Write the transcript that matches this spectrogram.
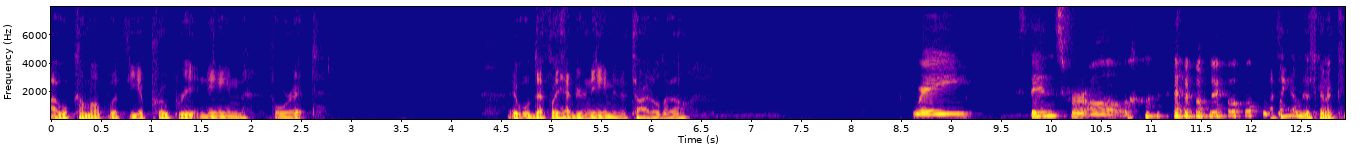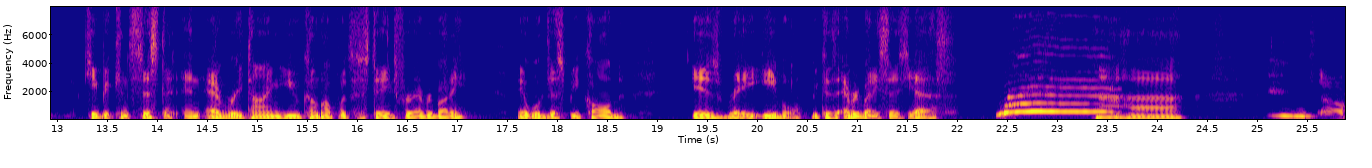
I will come up with the appropriate name for it. It will definitely have your name in the title, though. Rei spins for all. I don't know. I think I'm just going to keep it consistent, and every time you come up with a stage for everybody, it will just be called "Is Rei Evil?" because everybody says yes. What? Haha. So,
